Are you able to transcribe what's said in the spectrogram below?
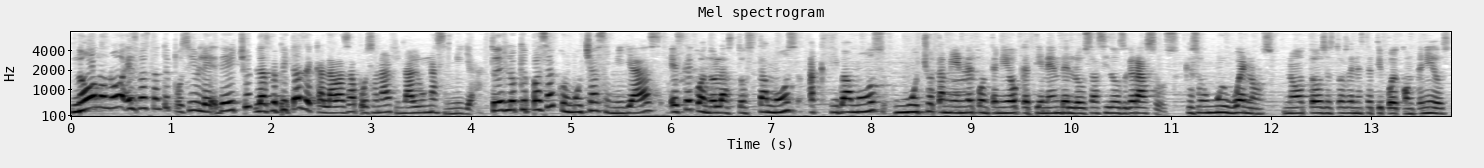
No, no, no, es bastante posible. De hecho, las pepitas de calabaza pues son al final una semilla. Entonces, lo que pasa con muchas semillas es que cuando las tostamos activamos mucho también el contenido que tienen de los ácidos grasos, que son muy buenos, ¿no? Todos estos en este tipo de contenidos.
